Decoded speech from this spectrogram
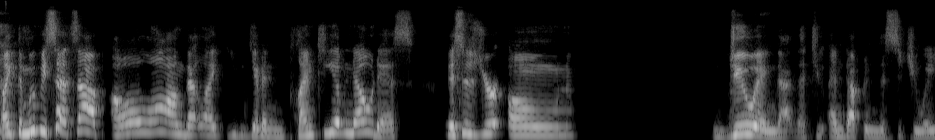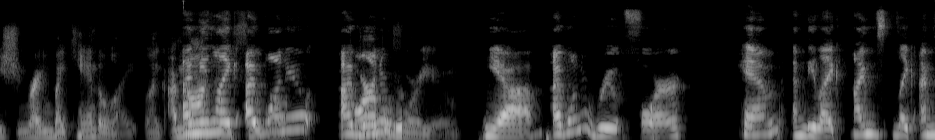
like the movie sets up all along that like you've been given plenty of notice. This is your own doing that that you end up in this situation writing by candlelight. Like I'm I mean like I want to I want to for you. Yeah. I want to root for him and be like I'm like I'm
